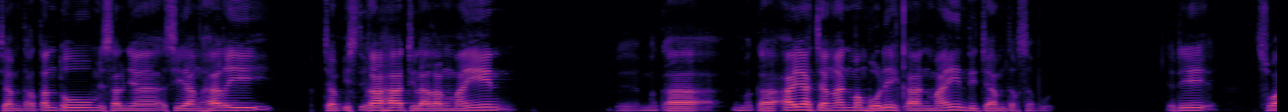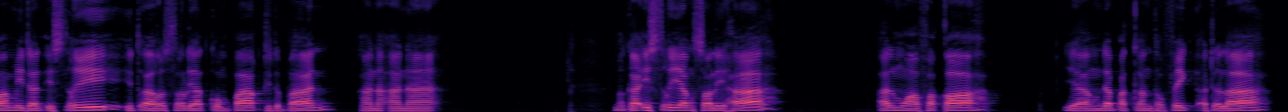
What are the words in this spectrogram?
jam tertentu misalnya siang hari jam istirahat dilarang main. Ya, maka maka ayah jangan membolehkan main di jam tersebut. Jadi suami dan istri itu harus terlihat kompak di depan anak-anak. Maka istri yang salihah al-muwafaqah yang mendapatkan taufik adalah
